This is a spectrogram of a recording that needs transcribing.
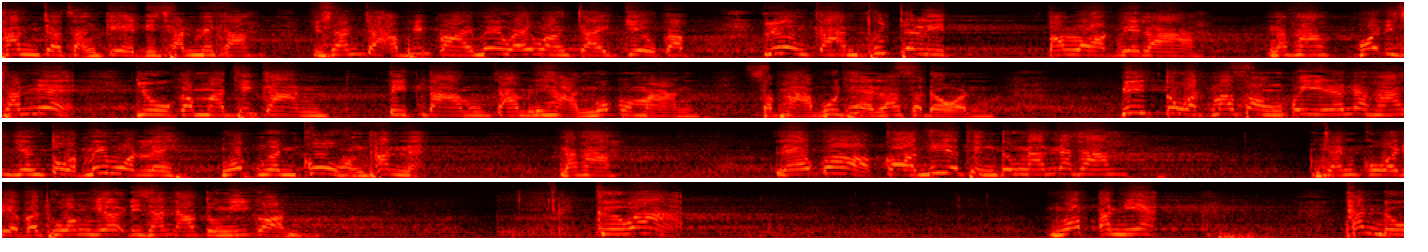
ท่านจะสังเกตดิฉันไหมคะ ดิฉันจะอภิปรายไม่ไว้วางใจเกี่ยวกับเรื่องการทุจริตตลอดเวลานะคะ เพราะดิฉันเนี่ยอยู่กรรมาธิการ ติดตามการบริหารงบประมาณ สภาผู้แทนราษฎร นี่ตรวจมาสองปีแล้วนะคะ ยังตรวจไม่หมดเลย งบเงินกู้ของท่านเนี่ยนะคะ แล้วก็ก่อนที่จะถึงตรงนั้นนะคะฉันกลัวเดี๋ยวประท้วงเยอะดิฉันเอาตรงนี้ก่อน คือว่างบอันเนี้ยท่านดู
